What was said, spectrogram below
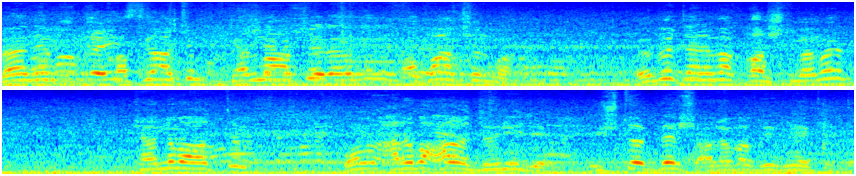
Ben hem kapıyı açıp kendime attım. Kapı açılmadı. Öbür tarafa kaçtım hemen. Kendime attım. Onun araba hala dönüyordu. 3-4-5 araba birbirine girdi.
